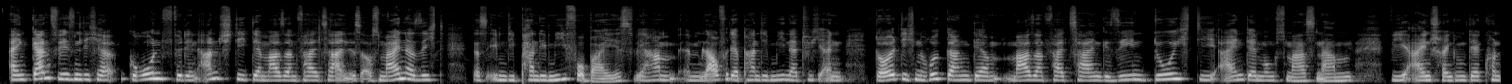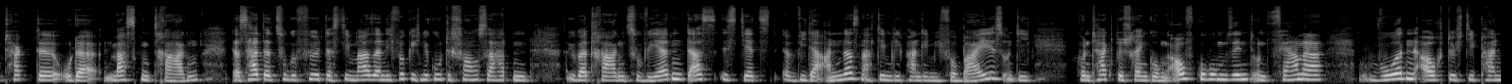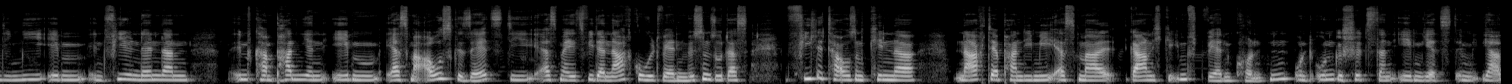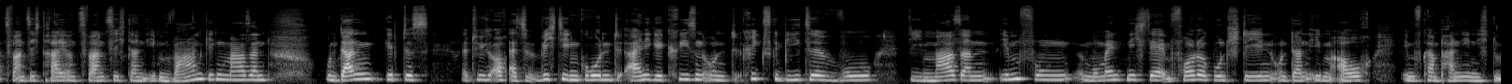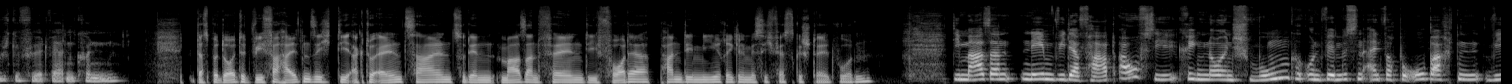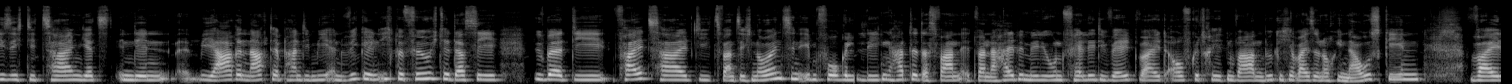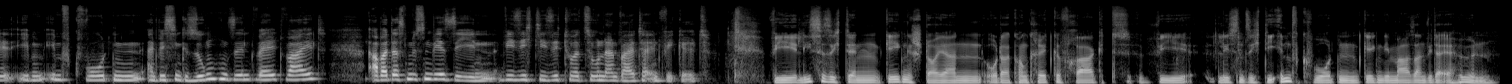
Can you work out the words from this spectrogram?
Ein ganz wesentlicher Grund für den Anstieg der Masernfallzahlen ist aus meiner Sicht, dass eben die Pandemie vorbei ist. Wir haben im Laufe der Pandemie natürlich einen deutlichen Rückgang der Masernfallzahlen gesehen durch die Eindämmungsmaßnahmen wie Einschränkung der Kontakte oder Masken tragen. Das hat dazu geführt, dass die Masern nicht wirklich eine gute Chance hatten, übertragen zu werden. Das ist jetzt wieder anders, nachdem die Pandemie vorbei ist und die Kontaktbeschränkungen aufgehoben sind. Und ferner wurden auch durch die Pandemie eben in vielen Ländern Impfkampagnen eben erstmal ausgesetzt, die erstmal jetzt wieder nachgeholt werden müssen, sodass viele tausend Kinder nach der Pandemie erstmal gar nicht geimpft werden konnten und ungeschützt dann eben jetzt im Jahr 2023 dann eben waren gegen Masern. Und dann gibt es natürlich auch als wichtigen Grund einige Krisen- und Kriegsgebiete, wo die Masernimpfungen im Moment nicht sehr im Vordergrund stehen und dann eben auch Impfkampagnen nicht durchgeführt werden können. Das bedeutet, wie verhalten sich die aktuellen Zahlen zu den Masernfällen, die vor der Pandemie regelmäßig festgestellt wurden? Die Masern nehmen wieder Fahrt auf, sie kriegen neuen Schwung und wir müssen einfach beobachten, wie sich die Zahlen jetzt in den äh, Jahren nach der Pandemie entwickeln. Ich befürchte, dass sie über die Fallzahl, die 2019 eben vorgelegen hatte, das waren etwa eine halbe Million Fälle, die weltweit aufgetreten waren, möglicherweise noch hinausgehen, weil eben Impfquoten ein bisschen gesunken sind weltweit. Aber das müssen wir sehen, wie sich die Situation dann weiterentwickelt. Wie ließe sich denn gegensteuern oder konkret gefragt, wie ließen sich die Impfquoten gegen die Masern wieder erhöhen?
